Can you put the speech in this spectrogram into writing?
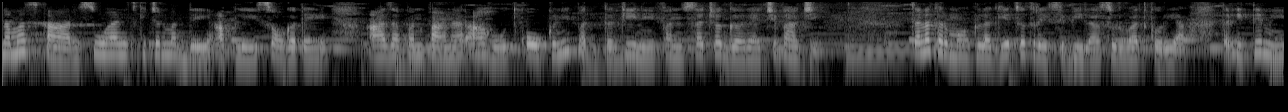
नमस्कार सुहाणीज किचनमध्ये आपले स्वागत आहे. आज आपण पाहणार आहोत कोकणी पद्धतीने फणसाच्या गऱ्याची भाजी. चला तर मग लगेचच रेसिपीला सुरुवात करूया. तर इथे मी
